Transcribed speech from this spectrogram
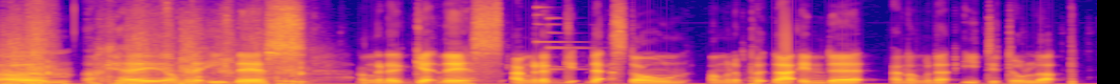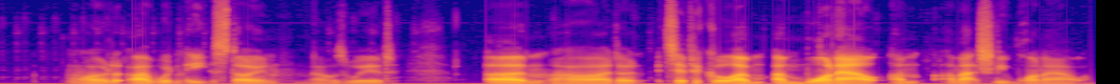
Um okay, I'm gonna eat this. I'm gonna get this. I'm gonna get that stone. I'm gonna put that in there and I'm gonna eat it all up. I wouldn't eat stone. That was weird. Um, oh, I don't. Typical. I'm. I'm one out. I'm. I'm actually one out.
